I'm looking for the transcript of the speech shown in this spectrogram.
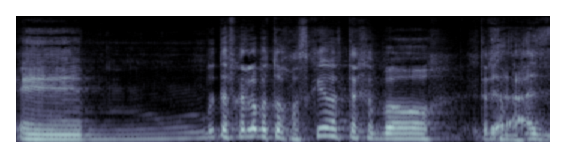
אה, דווקא לא בטוח מסכים, אבל תכף בוא, תכף, אז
